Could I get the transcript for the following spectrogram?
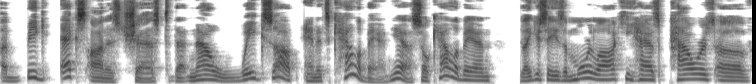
a big X on his chest that now wakes up, and it's Caliban. Yeah, so Caliban, like you say, he's a Morlock. He has powers of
